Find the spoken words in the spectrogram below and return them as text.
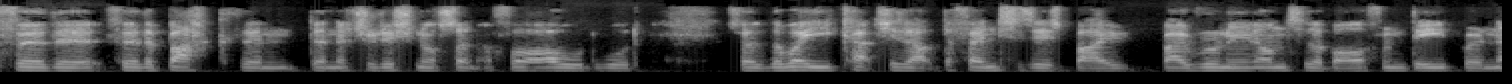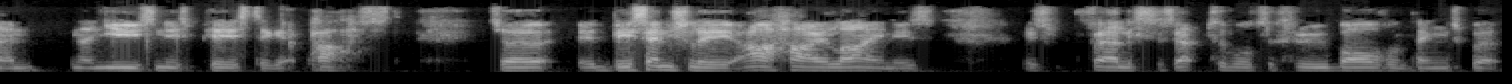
further further back than than a traditional centre forward would. So the way he catches out defences is by by running onto the ball from deeper and then and then using his pace to get past. So it'd be essentially our high line is is fairly susceptible to through balls and things, but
